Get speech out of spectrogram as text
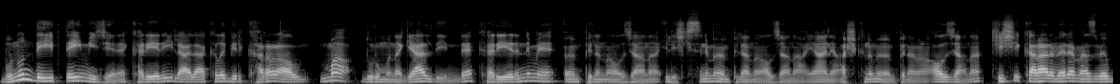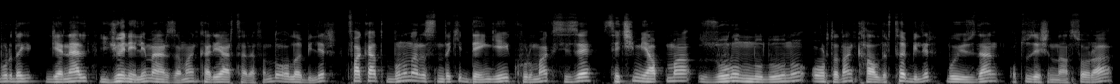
bunun deyip değmeyeceğine kariyeriyle alakalı bir karar alma durumuna geldiğinde kariyerini mi ön plana alacağına, ilişkisini mi ön plana alacağına yani aşkını mı ön plana alacağına kişi karar veremez ve burada genel yönelim her zaman kariyer tarafında olabilir. Fakat bunun arasındaki dengeyi kurmak size seçim yapma zorunluluğunu ortadan kaldırtabilir. Bu yüzden 30 yaşından sonra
